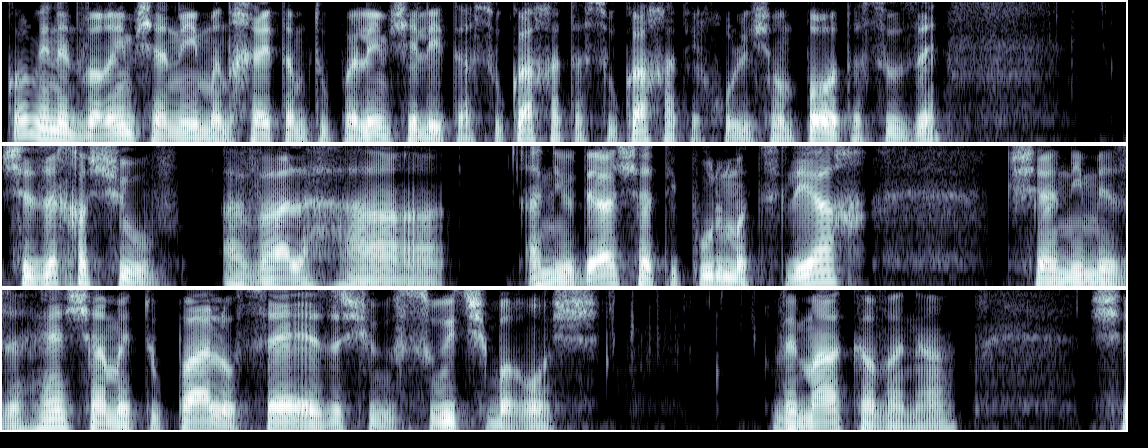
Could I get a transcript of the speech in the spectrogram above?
כל מיני דברים שאני מנחה את המטופלים שלי, תעשו ככה, תעשו ככה, תלכו לישון פה, תעשו זה, שזה חשוב, אבל ה... אני יודע שהטיפול מצליח כשאני מזהה שהמטופל עושה איזשהו סוויץ' בראש. ומה הכוונה? ש,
